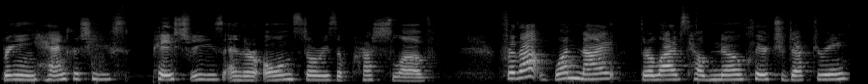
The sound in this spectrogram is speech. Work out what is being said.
bringing handkerchiefs, pastries, and their own stories of crushed love. For that one night, their lives held no clear trajectory,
